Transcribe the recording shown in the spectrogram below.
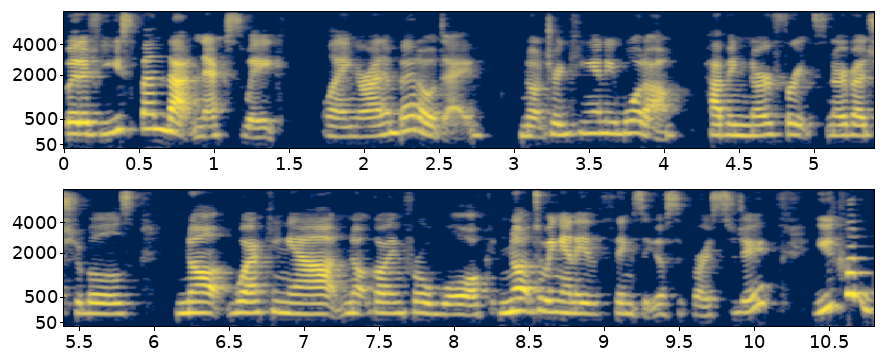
but if you spend that next week laying around in bed all day, not drinking any water, having no fruits, no vegetables, not working out, not going for a walk, not doing any of the things that you're supposed to do, you could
